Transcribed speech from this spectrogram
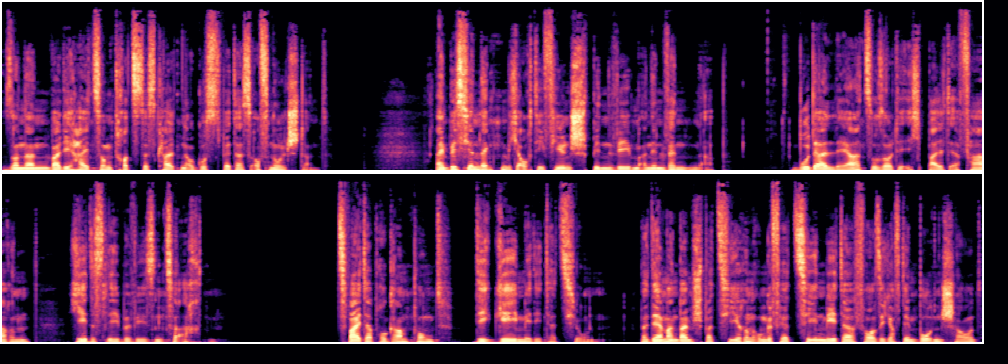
sondern weil die Heizung trotz des kalten Augustwetters auf Null stand. Ein bisschen lenkten mich auch die vielen Spinnweben an den Wänden ab. Buddha lehrt, so sollte ich bald erfahren, jedes Lebewesen zu achten. Zweiter Programmpunkt, die Gehmeditation, bei der man beim Spazieren ungefähr zehn Meter vor sich auf den Boden schaut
